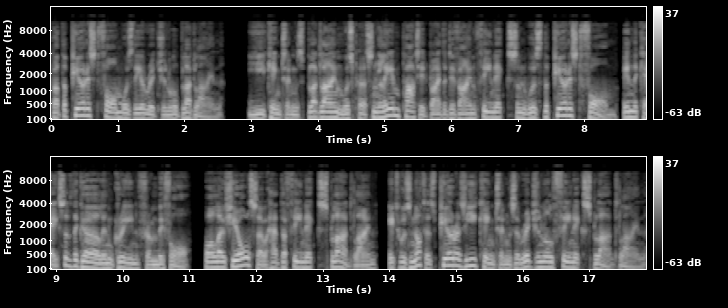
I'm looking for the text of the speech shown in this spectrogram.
but the purest form was the original bloodline. Yi Qingtang's bloodline was personally imparted by the divine phoenix and was the purest form. In the case of the girl in green from before, although she also had the phoenix bloodline, it was not as pure as Yi Qingtang's original phoenix bloodline.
